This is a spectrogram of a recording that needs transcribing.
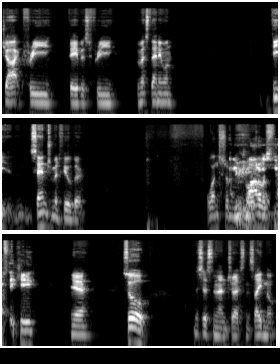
Jack free, Davis free. Have I missed anyone? D- central midfielder. Lundstram, I mean, Kamara was fifty k. Yeah. So it's just an interesting side note.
